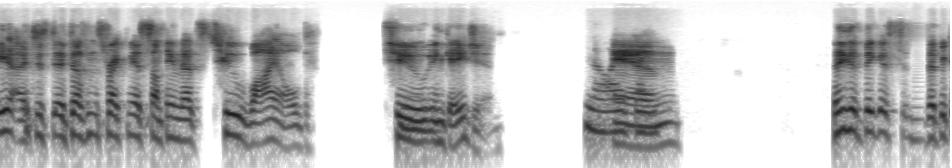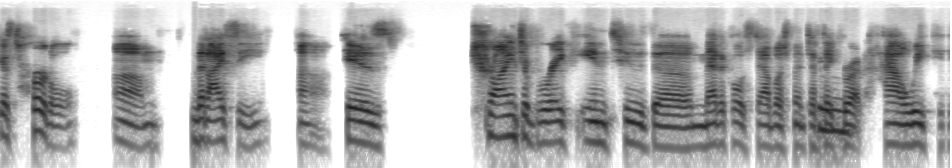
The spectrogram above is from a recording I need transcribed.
yeah it just it doesn't strike me as something that's too wild to mm. engage in no I and agree. i think the biggest the biggest hurdle um that i see uh, is trying to break into the medical establishment to figure mm. out how we can,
